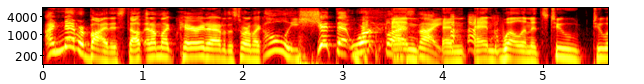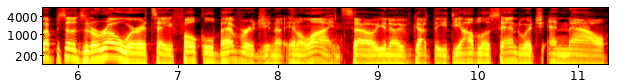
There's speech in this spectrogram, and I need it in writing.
I never buy this stuff, and I'm like carrying it out of the store. I'm like, holy shit, that worked last and, night. and and well, and it's two two episodes in a row where it's a focal beverage in a in a line. So you know you've got the Diablo sandwich and now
